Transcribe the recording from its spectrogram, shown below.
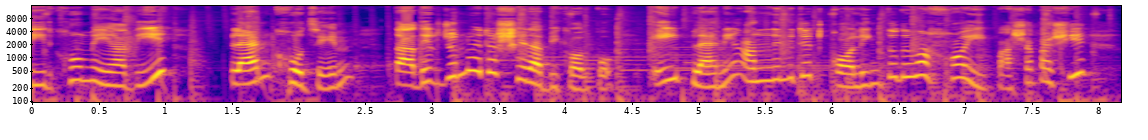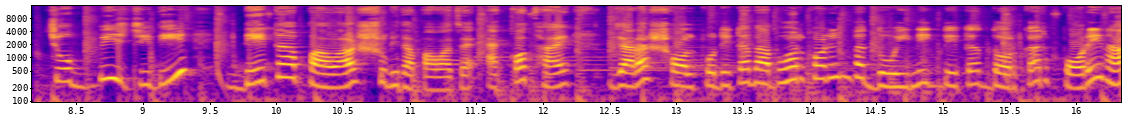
দীর্ঘমেয়াদী প্ল্যান খোঁজেন, তাদের জন্য এটা সেরা বিকল্প। এই প্ল্যানে আনলিমিটেড কলিং তো দেওয়া হয়ই। পাশাপাশি চব্বিশ জিবি ডেটা পাওয়ার সুবিধা পাওয়া যায়। এক কথায়, যারা স্বল্প ডেটা ব্যবহার করেন বা দৈনিক ডেটার দরকার পড়ে না,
